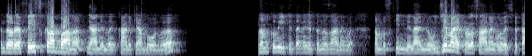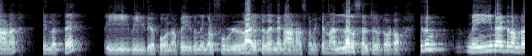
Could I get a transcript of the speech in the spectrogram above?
എന്താ പറയുക ഫേസ് സ്ക്രബാണ് ഞാൻ ഇന്ന് കാണിക്കാൻ പോകുന്നത്. നമുക്ക് വീട്ടിൽ തന്നെ കിട്ടുന്ന സാധനങ്ങൾ നമ്മുടെ സ്കിന്നിന് അനുയോജ്യമായിട്ടുള്ള സാധനങ്ങൾ വെച്ചിട്ടാണ് ഇന്നത്തെ ഈ വീഡിയോ പോകുന്നത്. അപ്പോൾ ഇത് നിങ്ങൾ ഫുള്ളായിട്ട് തന്നെ കാണാൻ ശ്രമിക്കുക. നല്ല റിസൾട്ട് കിട്ടും കേട്ടോ. ഇത് മെയിനായിട്ട് നമ്മുടെ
